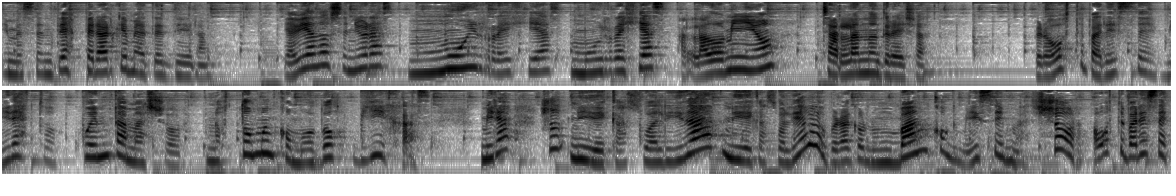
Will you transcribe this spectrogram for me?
y me senté a esperar que me atendieran. Y había dos señoras muy regias, muy regias, al lado mío, charlando entre ellas. Pero a vos te parece, mira esto, cuenta mayor, nos toman como dos viejas. Mira, yo ni de casualidad, ni de casualidad voy a operar con un banco que me dice mayor. ¿A vos te parece?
